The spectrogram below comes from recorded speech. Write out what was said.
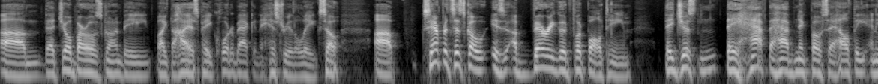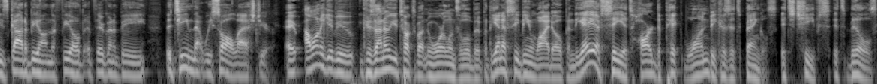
um, that Joe Burrow is going to be like the highest paid quarterback in the history of the league. So, uh, San Francisco is a very good football team. They just they have to have Nick Bosa healthy, and he's got to be on the field if they're going to be the team that we saw last year. Hey, I want to give you because I know you talked about New Orleans a little bit, but the NFC being wide open. The AFC, it's hard to pick one because it's Bengals, it's Chiefs, it's Bills,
